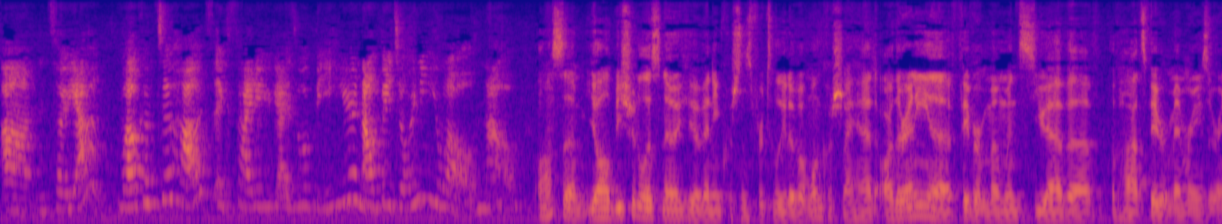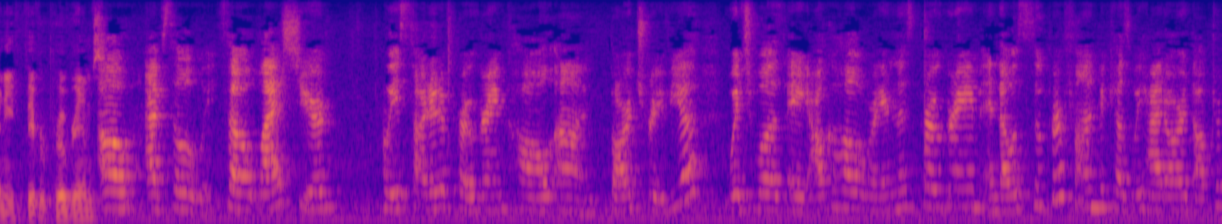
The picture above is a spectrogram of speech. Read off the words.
Um, so yeah, welcome to Hotz. Excited you guys will be here, and I'll be joining you all now. Awesome. Y'all be sure to let us know if you have any questions for Talita. But one question I had Are there any uh, favorite moments you have of, of Hotz, favorite memories, or any favorite programs? Oh, absolutely. So last year we started a program called um, Bar Trivia, which was a alcohol awareness program, and that was super fun because we had our Dr.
